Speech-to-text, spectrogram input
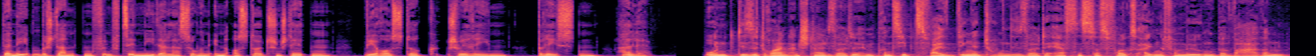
Daneben bestanden 15 Niederlassungen in ostdeutschen Städten wie Rostock, Schwerin, Dresden, Halle. Und diese Treuhandanstalt sollte im Prinzip zwei Dinge tun. Sie sollte erstens das volkseigene Vermögen bewahren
